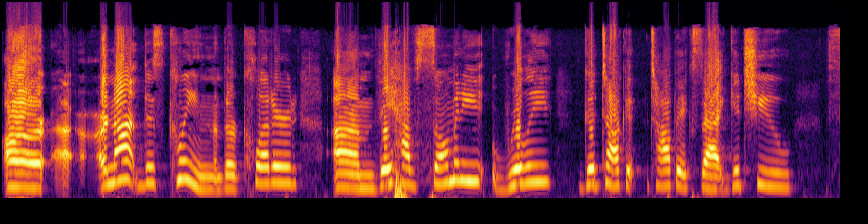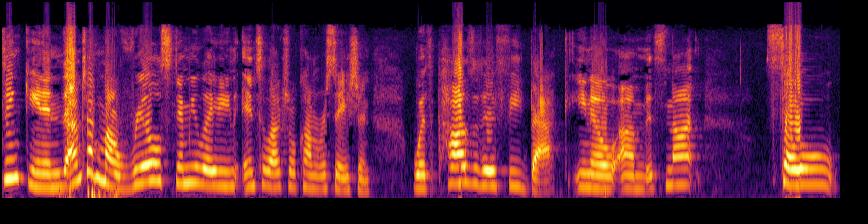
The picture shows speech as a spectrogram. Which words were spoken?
are are not this clean. They're cluttered. Um, they have so many really good talk- topics that get you thinking, and I'm talking about real stimulating intellectual conversation with positive feedback. You know, um, it's not so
